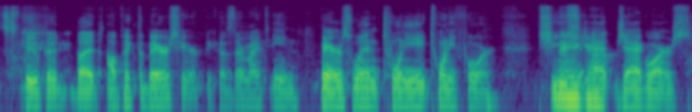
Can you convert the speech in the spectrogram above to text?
stupid, but I'll pick the Bears here because they're my team. Bears win 28 24. There you Chiefs at Jaguars.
